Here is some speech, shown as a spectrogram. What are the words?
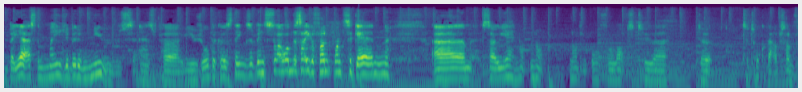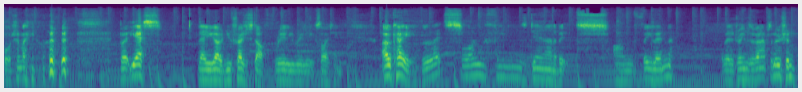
but yeah, that's the major bit of news as per usual because things have been slow on the Sega front once again. Um, so yeah, not not not an awful lot to uh, to to talk about, unfortunately. but yes, there you go, new treasure stuff. Really, really exciting. Okay, let's slow things down a bit. I'm feeling a bit of Dreams of Absolution.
